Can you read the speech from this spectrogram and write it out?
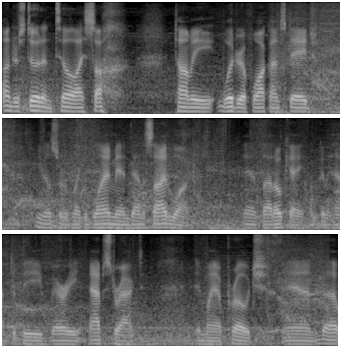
understood until I saw Tommy Woodruff walk on stage, you know, sort of like a blind man down a sidewalk, and thought, okay, I'm going to have to be very abstract in my approach. And uh,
